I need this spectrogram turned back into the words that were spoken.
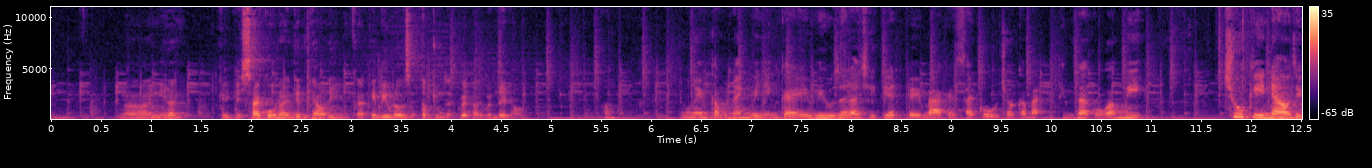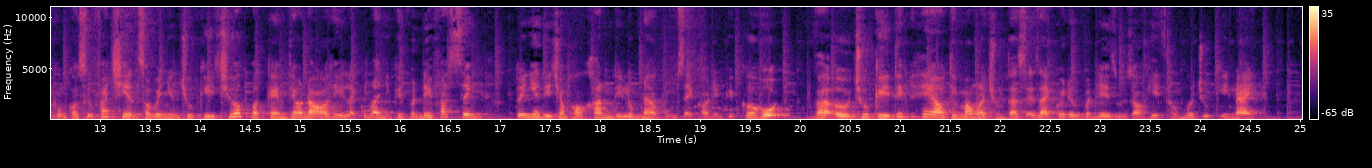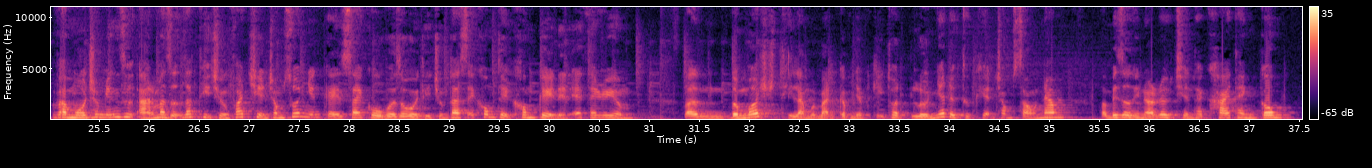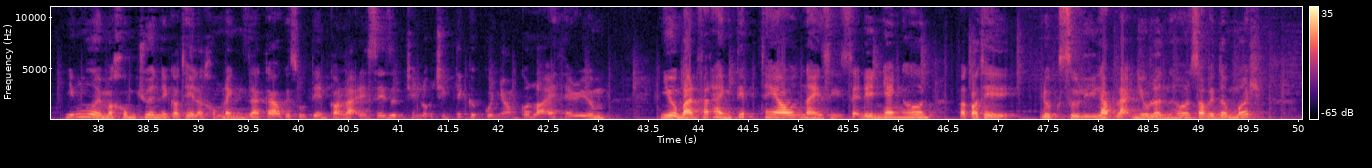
uh, anh nghĩ là cái cái cycle này tiếp theo thì các cái builder sẽ tập trung giải quyết các vấn đề đó. À. Vâng em cảm ơn anh vì những cái view rất là chi tiết về ba cái cycle cho các bạn thính giả của Gagmi. Chu kỳ nào thì cũng có sự phát triển so với những chu kỳ trước và kèm theo đó thì lại cũng là những cái vấn đề phát sinh. Tuy nhiên thì trong khó khăn thì lúc nào cũng sẽ có những cái cơ hội. Và ở chu kỳ tiếp theo thì mong là chúng ta sẽ giải quyết được vấn đề rủi ro hệ thống ở chu kỳ này. Và một trong những dự án mà dẫn dắt thị trường phát triển trong suốt những cái cycle vừa rồi thì chúng ta sẽ không thể không kể đến Ethereum. Và The Merge thì là một bản cập nhật kỹ thuật lớn nhất được thực hiện trong 6 năm và bây giờ thì nó được triển khai thành công. Những người mà không chuyên thì có thể là không đánh giá cao cái số tiền còn lại để xây dựng trên lộ trình tích cực của nhóm cốt lõi Ethereum. Nhiều bản phát hành tiếp theo này thì sẽ đến nhanh hơn và có thể được xử lý lặp lại nhiều lần hơn so với The Merge.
